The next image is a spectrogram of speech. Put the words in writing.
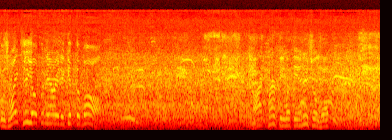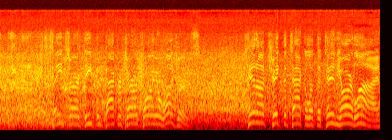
Goes right to the open area to get the ball. Mark Murphy with the initial hit. Saints are deep in Packer territory. Rogers cannot shake the tackle at the 10-yard line.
